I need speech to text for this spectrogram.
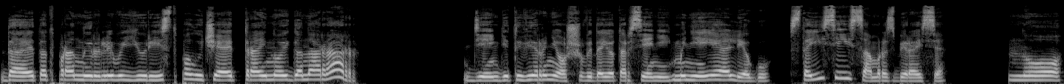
Да этот пронырливый юрист получает тройной гонорар. «Деньги ты вернешь», — выдает Арсений, — «мне и Олегу. С Таисией сам разбирайся». «Но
